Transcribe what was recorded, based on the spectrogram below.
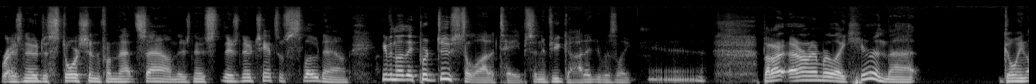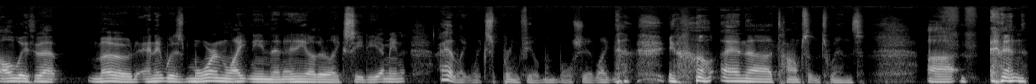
Right. There's no distortion from that sound. There's no there's no chance of slowdown. Even though they produced a lot of tapes, and if you got it, it was like, eh. But I, I remember like hearing that, going all the way through that mode, and it was more enlightening than any other like CD. I mean, I had like like Springfield and bullshit like, you know, and uh, Thompson Twins, uh, and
